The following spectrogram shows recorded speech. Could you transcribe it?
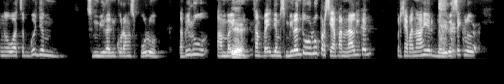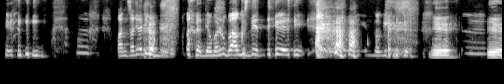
nge WhatsApp gue jam 9 kurang 10. Tapi lu tambahin Iya. sampai jam 9 tuh lu persiapan lagi kan. Persiapan akhir dari resik lu. pantas aja tadi jawaban lu bagus, Dit. iya iya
